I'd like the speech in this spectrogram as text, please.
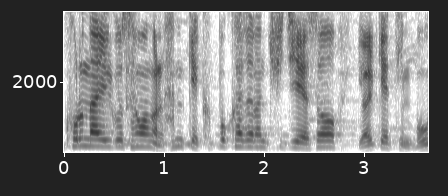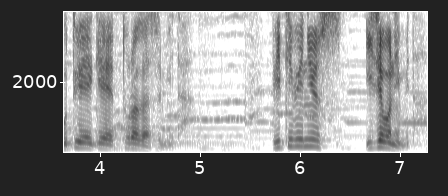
코로나19 상황을 함께 극복하자는 취지에서 10개 팀 모두에게 돌아갔습니다. BTV 뉴스 이재원입니다.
